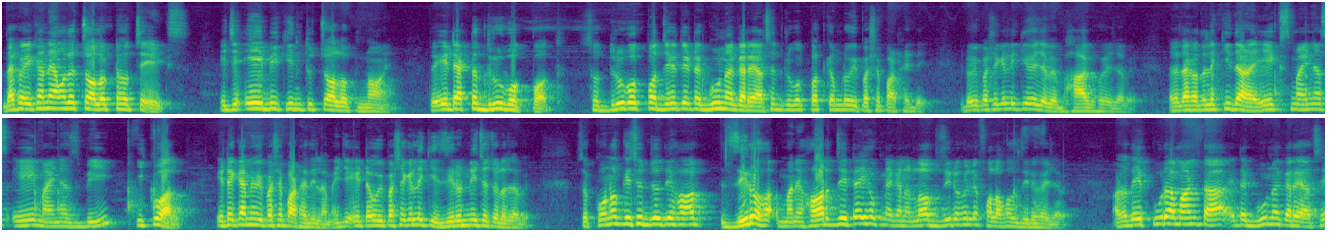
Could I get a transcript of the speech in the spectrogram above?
দেখো, এখানে আমাদের চলকটা হচ্ছে এক্স এই যে এ বি কিন্তু চলক নয়। তো এটা একটা ধ্রুবক পদ সো ধ্রুবক পদ যেহেতু এটা গুণ আকারে আছে, ধ্রুবক পদকে আমরা ওই পাশে পাঠাই দিই। এটা ওই পাশে গেলে কি হয়ে যাবে? ভাগ হয়ে যাবে। তাহলে দেখো, তাহলে কি দাঁড়ায়? X minus A minus B equal এটাকে আমি ওই পাশে পাঠিয়ে দিলাম। এই যে এটা ওই পাশে গেলে কি? জিরোর নিচে চলে যাবে। সো কোনো কিছুর যদি হর জিরো মানে হর যেটাই হোক না কেন লব জিরো হলে ফলাফল জিরো হয়ে যাবে। অর্থাৎ এই পুরা মানটা এটা গুণ আকারে আছে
